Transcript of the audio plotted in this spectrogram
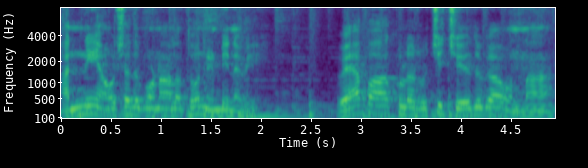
అన్ని ఔషధ గుణాలతో నిండినవి. వేప ఆకుల రుచి చేదుగా ఉన్నా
